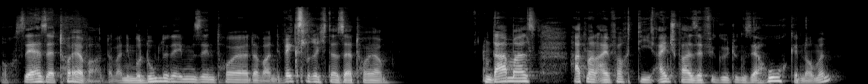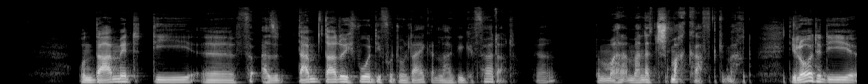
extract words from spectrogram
noch sehr, sehr teuer waren, da waren die Module eben sehr teuer, da waren die Wechselrichter sehr teuer. Und damals hat man einfach die Einspeisevergütung sehr hoch genommen und damit die, äh, also dadurch wurde die Photovoltaikanlage gefördert. Ja? Man, man hat schmackhaft gemacht. Die Leute, die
